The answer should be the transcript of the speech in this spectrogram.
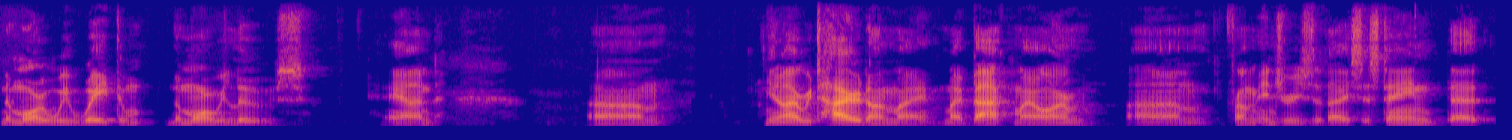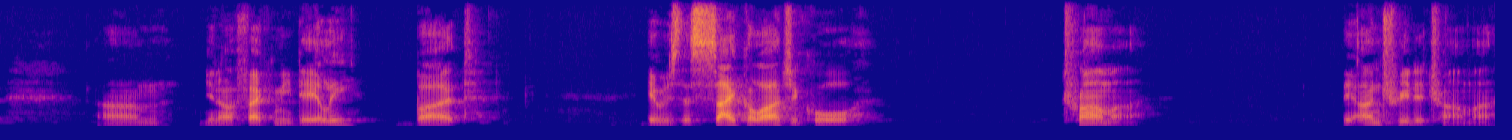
The more we wait, the, the more we lose. And um, you know, I retired on my my back, my arm um, from injuries that I sustained that um, you know affect me daily. But it was the psychological trauma, the untreated trauma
